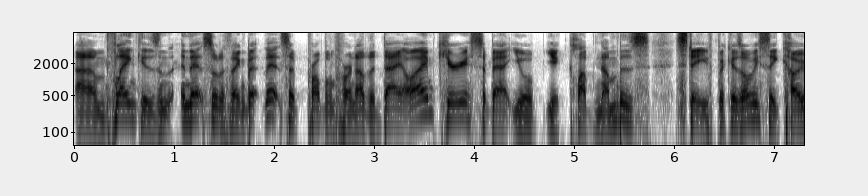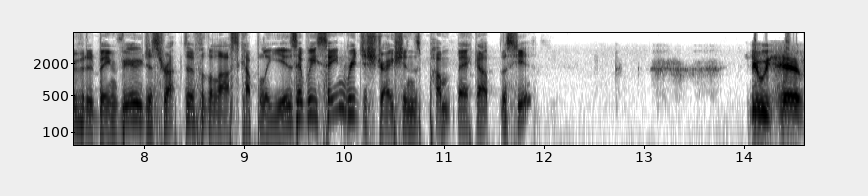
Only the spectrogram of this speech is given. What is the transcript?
um, flankers and, and that sort of thing? But that's a problem for another day. I am curious about your, your club numbers, Steve, because obviously COVID had been very disruptive for the last couple of years. Have we seen registration? pump back up this year? Yeah, we have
